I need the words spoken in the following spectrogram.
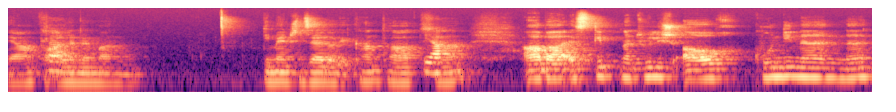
Ja? Vor allem, wenn man die Menschen selber gekannt hat. Ja. Ne? Aber es gibt natürlich auch Kundinnen, ne,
